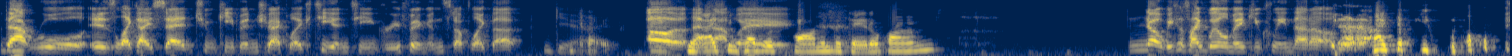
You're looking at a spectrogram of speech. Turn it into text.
that rule is, like I said, to keep in check, like, TNT griefing and stuff like that. Yeah. Okay. Uh, Yeah, and I that can way... cover spawn and potato farms. No, because I will make you clean that up. I know you will.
